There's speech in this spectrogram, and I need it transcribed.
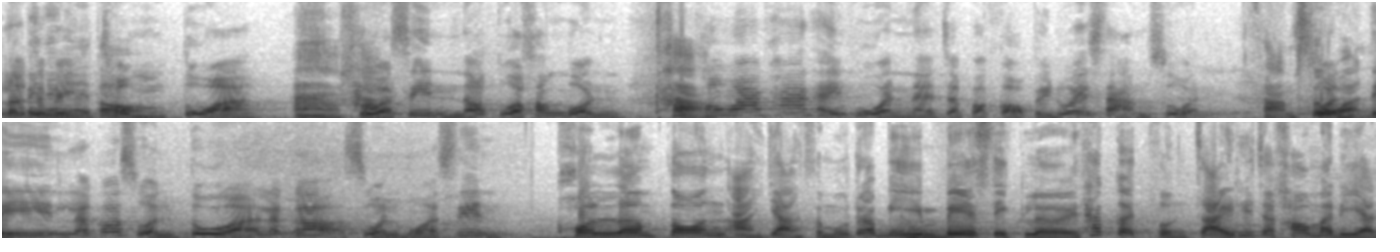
เราเป็นจะยัไปงไงต่อ ชมตัวอ่าตัวค่ะสิ้นเนาะตัวข้างบน ค่ะ เพราะว่าผ้าไทยพวนเนี่ยจะประกอบไปด้วย 3 ส่วน สามส่วนตีนแล้วก็ส่วนตัวแล้วก็ส่วนหัวสิ้น คนเริ่มต้นอะอย่างสมมติว่าบีมเบสิกเลย ถ้าเกิดสนใจที่จะเข้ามาเรียน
